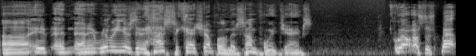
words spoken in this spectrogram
Uh, it, and, and it really is. It has to catch up with him at some point, James. Well, I suspect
